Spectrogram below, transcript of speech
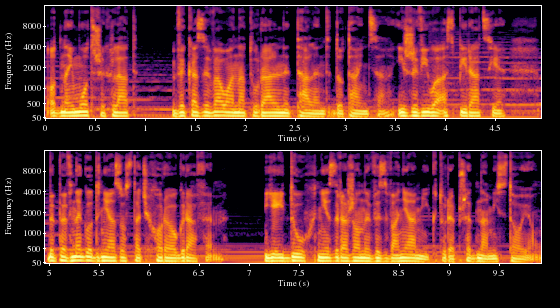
Od najmłodszych lat wykazywała naturalny talent do tańca i żywiła aspiracje, by pewnego dnia zostać choreografem. Jej duch niezrażony wyzwaniami, które przed nami stoją.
